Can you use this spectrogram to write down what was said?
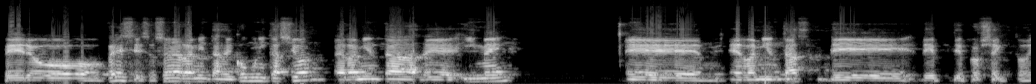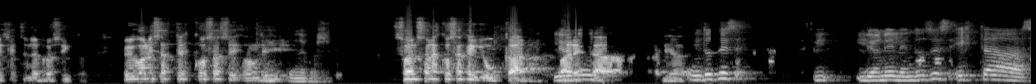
Pero, pero es eso, son herramientas de comunicación, herramientas de email, eh, herramientas de, de, proyecto, de gestión de proyectos. Pero con esas tres cosas es donde son, son las cosas que hay que buscar para esta realidad. Entonces, Leonel, entonces estas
